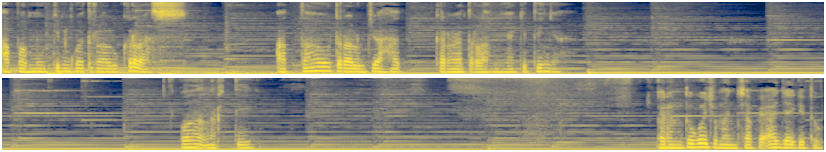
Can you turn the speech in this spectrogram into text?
Apa mungkin gue terlalu keras? Atau terlalu jahat karena telah menyakitinya? Gue gak ngerti. Kadang tuh gue cuman capek aja gitu.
